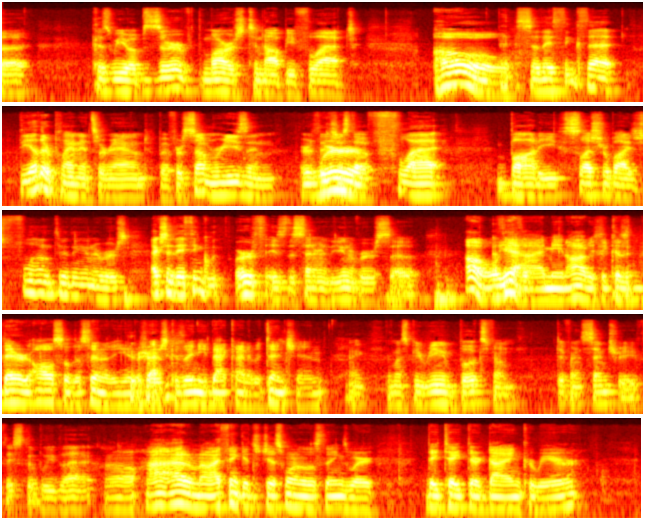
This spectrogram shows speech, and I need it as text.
because we observed Mars to not be flat. Oh, So they think that the other planets are round, but for some reason, Earth is just a flat body, celestial body, just flown through the universe. Actually, they think Earth is the center of the universe, so oh well, I yeah. the- I mean, obviously because they're also the center of the universe because they need that kind of attention. like, they must be reading books from different century if they still believe that. Oh, I, I don't know. I think it's just one of those things where they take their dying career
